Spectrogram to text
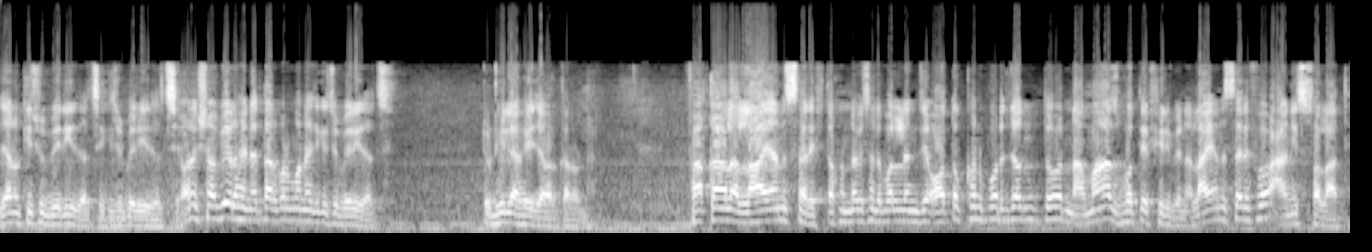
যেন কিছু বেরিয়ে যাচ্ছে, কিছু বেরিয়ে যাচ্ছে। অনেক সময় বের হয় না, তারপর মনে হয় যে কিছু বেরিয়ে যাচ্ছে। একটু ঢিলা হয়ে যাওয়ার কারণে। ফাকাল লায়ান শরীফ তখন নবী সাল বললেন যে অতক্ষণ পর্যন্ত নামাজ হতে ফিরবে না। লায়ান শরীফ ও আনিস সলাতে।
